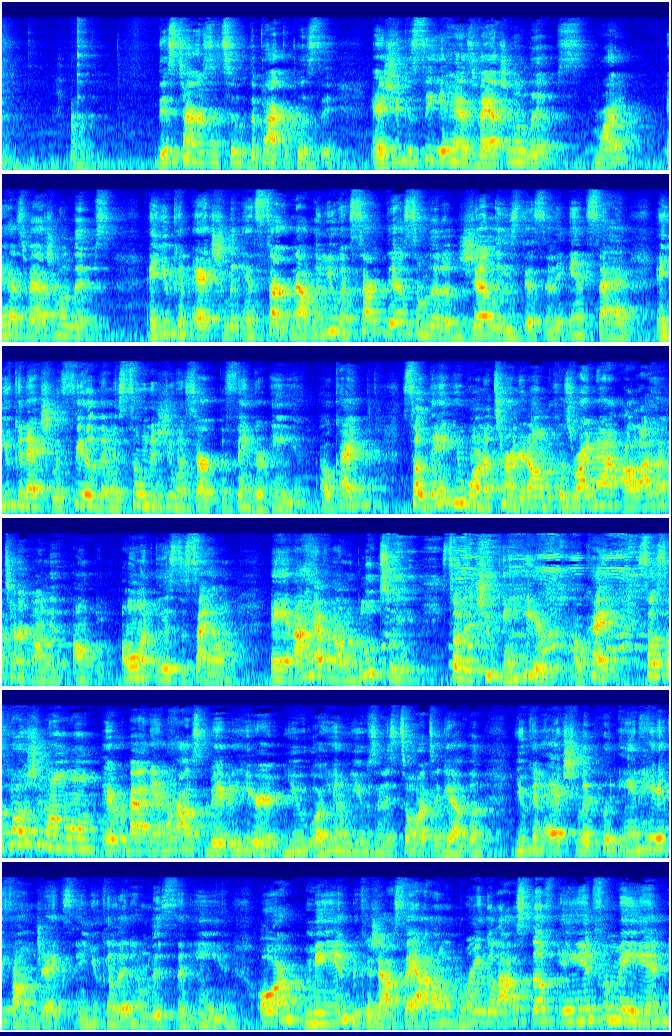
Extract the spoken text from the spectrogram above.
This turns into the pocket pussy. As you can see, it has vaginal lips, right? It has vaginal lips, and you can actually insert. Now, when you insert, there's some little jellies that's in the inside, and you can actually feel them as soon as you insert the finger in, okay? So then you want to turn it on because right now all I have turned on is, on, on is the sound, and I have it on the Bluetooth so that you can hear it, okay? So suppose you don't want everybody in the house to be able to hear you or him using this toy together. You can actually put in headphone jacks and you can let him listen in. Or men, because y'all say I don't bring a lot of stuff in for men.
